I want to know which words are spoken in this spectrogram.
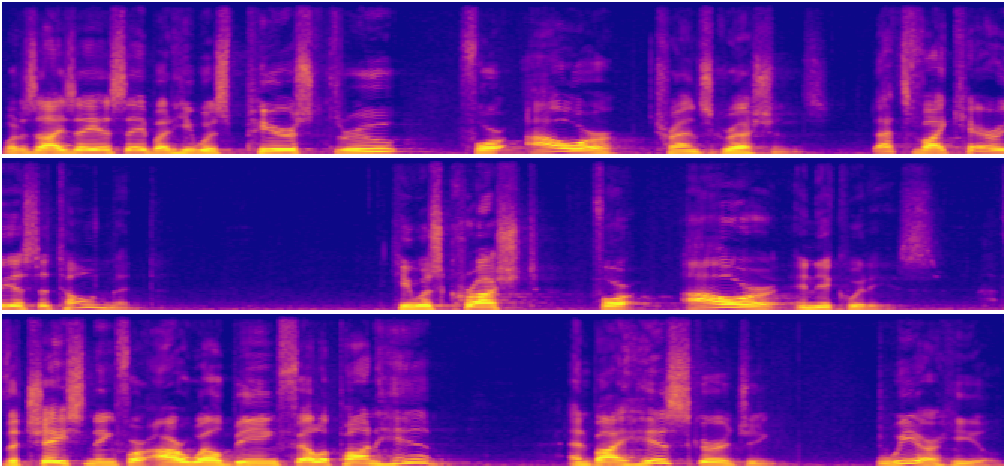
What does Isaiah say? But He was pierced through for our transgressions. That's vicarious atonement. He was crushed for our iniquities. The chastening for our well-being fell upon Him. And by His scourging, we are healed.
